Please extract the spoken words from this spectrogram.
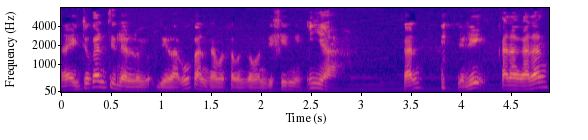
Nah itu kan tidak dilakukan sama teman-teman di sini. Iya. Jadi kadang-kadang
